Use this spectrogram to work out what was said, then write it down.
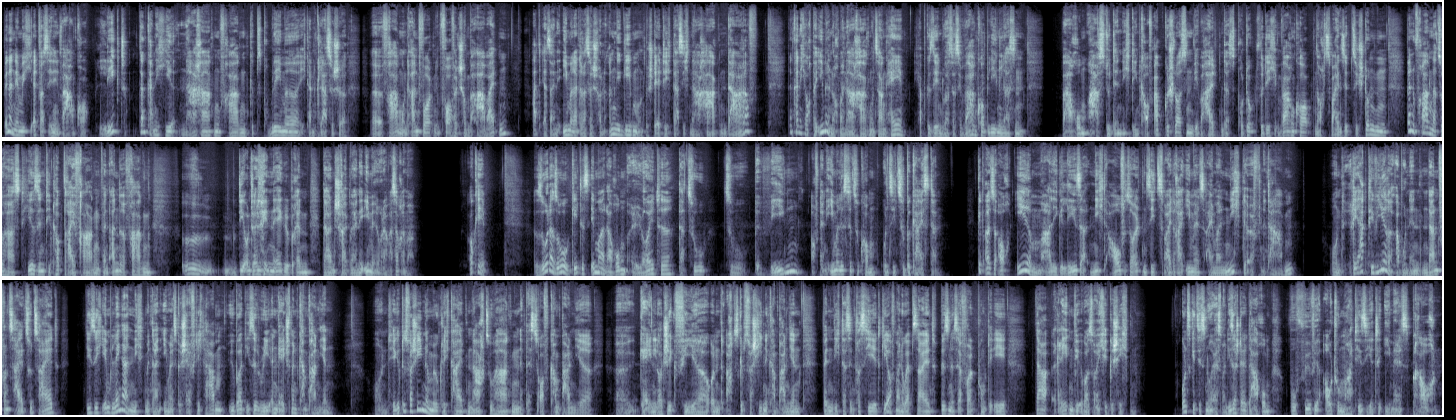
Wenn er nämlich etwas in den Warenkorb legt, dann kann ich hier nachhaken, fragen, gibt es Probleme? Ich kann klassische äh, Fragen und Antworten im Vorfeld schon bearbeiten. Hat er seine E-Mail-Adresse schon angegeben und bestätigt, dass ich nachhaken darf? Dann kann ich auch per E-Mail nochmal nachhaken und sagen, hey, ich habe gesehen, du hast das im Warenkorb liegen lassen. Warum hast du denn nicht den Kauf abgeschlossen? Wir behalten das Produkt für dich im Warenkorb noch 72 Stunden. Wenn du Fragen dazu hast, hier sind die Top 3 Fragen. Wenn andere Fragen äh, dir unter den Nägel brennen, dann schreib mir eine E-Mail oder was auch immer. Okay, so oder so geht es immer darum, Leute dazu zu bewegen, auf deine E-Mail-Liste zu kommen und sie zu begeistern. Gib also auch ehemalige Leser nicht auf, sollten sie zwei, drei E-Mails einmal nicht geöffnet haben und reaktiviere Abonnenten dann von Zeit zu Zeit, die sich eben länger nicht mit deinen E-Mails beschäftigt haben, über diese Re-Engagement-Kampagnen. Und hier gibt es verschiedene Möglichkeiten nachzuhaken, eine Best-of-Kampagne, äh, Gain Logic 4 und ach, es gibt verschiedene Kampagnen. Wenn dich das interessiert, geh auf meine Website businesserfolg.de. Da reden wir über solche Geschichten. Uns geht es jetzt nur erstmal an dieser Stelle darum, wofür wir automatisierte E-Mails brauchen.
